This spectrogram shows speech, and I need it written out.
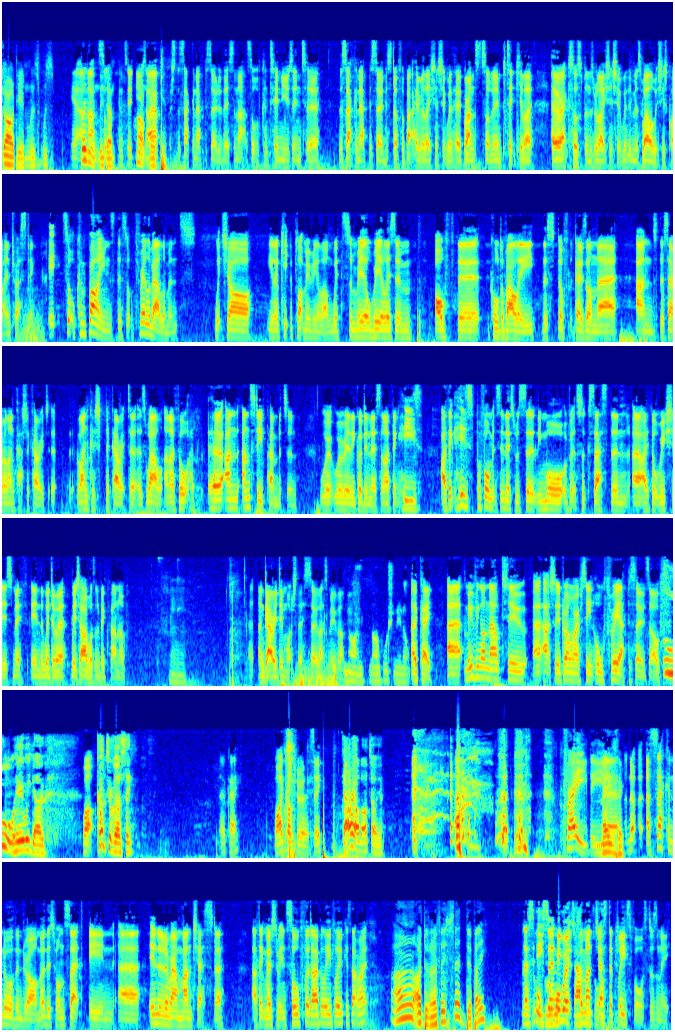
guardian was was Yeah, and that Brilliantly sort of done. continues. I have watched the second episode of this, and that sort of continues into the second episode. The stuff about her relationship with her grandson, and in particular her ex-husband's relationship with him as well, which is quite interesting. It sort of combines the sort of thriller elements, which are you know keep the plot moving along, with some real realism of the Calder Valley, the stuff that goes on there, and the Sarah Lancashire character, Lancashire character as well. And I thought her and and Steve Pemberton were were really good in this, and I think he's. I think his performance in this was certainly more of a success than uh, I thought Reece Shearsmith in The Widower, which I wasn't a big fan of. Mm. And Gary didn't watch this, so let's move on. No, no, unfortunately not. Okay, uh, moving on now to uh, actually a drama I've seen all three episodes of. Ooh, here we go. What? Controversy. Okay. Why controversy? Carry on, I'll tell you. Prey, the uh, no- a second northern drama. This one set in uh, in and around Manchester. I think most of it in Salford, I believe. Luke, is that right? uh, I don't know if they said did they There's- he certainly works for the Manchester Police Force, doesn't he?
